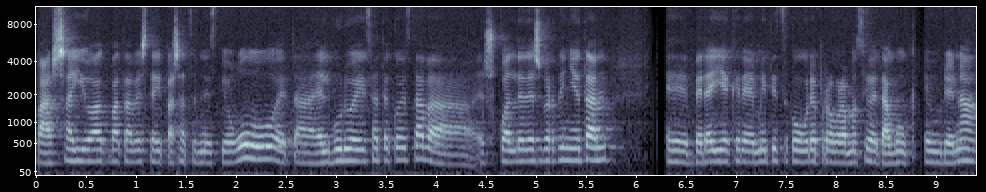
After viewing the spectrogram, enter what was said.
ba, saioak bata besteai pasatzen dizkiogu, eta helburua izateko ez da, ba, eskualde desberdinetan, e, beraiek ere emititzeko gure programazioa eta guk eurena.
